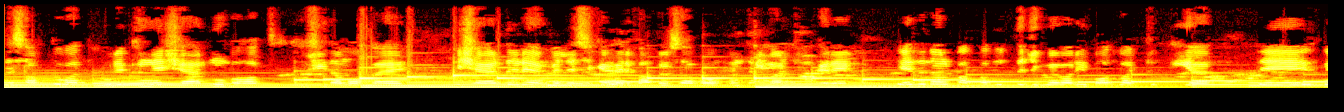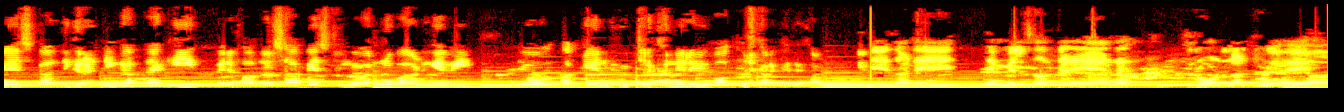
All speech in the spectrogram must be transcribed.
ਤੇ ਸਭ ਤੋਂ ਵੱਧ ਪੂਰੇ ਖੰਨੇ ਸ਼ਹਿਰ ਨੂੰ ਬਹੁਤ ਖੁਸ਼ੀ ਦਾ ਮੌਕਾ ਹੈ। ਸ਼ਹਿਰ ਦੇ ਜਿਹੜੇ ਐਮਐਲਏ ਸੀਗੇ, ਮੇਰੇ ਫਾਦਰ ਸਾਹਿਬ, ਉਹ ਮੰਤਰੀ ਬਣ ਚੁੱਕੇ ਨੇ। ਇਹਦੇ ਨਾਲ ਪਾਪਾ ਦੇ ਉੱਤੇ ਜ਼ਿੰਮੇਵਾਰੀ ਬਹੁਤ ਵੱਧ ਚੁੱਕੀ ਹੈ ਤੇ ਮੈਂ ਇਸ ਗੱਲ ਦੀ ਗਾਰੰਟੀ ਕਰਦਾ ਕਿ ਮੇਰੇ ਫਾਦਰ ਸਾਹਿਬ ਇਸ ਜ਼ਿੰਮੇਵਾਰੀ ਨਿਭਾਉਣਗੇ ਵੀ ਤੇ ਉਹ ਅੱਗੇ ਇਨ ਫਿਊਚਰ ਖੰਨੇ ਲਈ ਬਹੁਤ ਕੁਝ ਕਰਕੇ ਦਿਖਾਉਣਗੇ ਇਹ ਸਾਡੇ ਐਮਐਲ ਸਾਹਿਬ ਜਿਹੜੇ ਐਨ ਗਰਾਊਂਡ ਨਾਲ ਜੁੜੇ ਹੋਏ ਆ,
